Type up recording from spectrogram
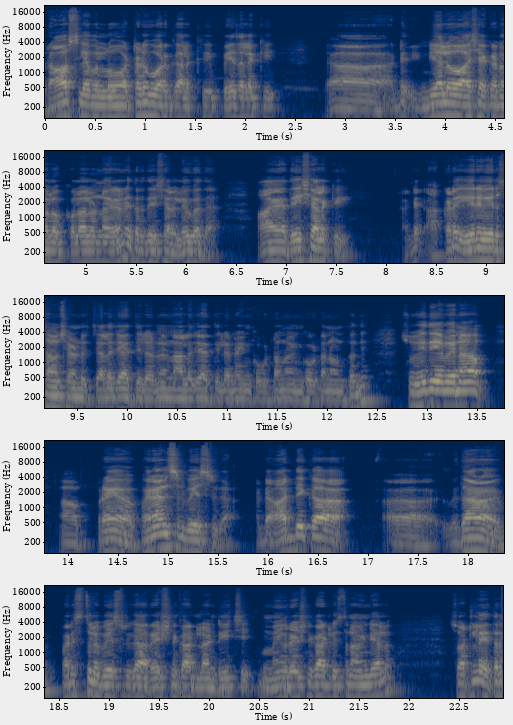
గ్రాస్ లెవెల్లో అట్టడుగు వర్గాలకి పేదలకి అంటే ఇండియాలో ఆశాఖండలో కులాలు ఉన్నాయి కానీ ఇతర దేశాలు లేవు కదా. ఆయా దేశాలకి అంటే అక్కడ వేరే వేరే సమస్యలు ఉండదు తెల్ల జాతీలోనో నల్ల జాతీలోనో ఇంకొకటనో ఇంకొకటనో ఉంటుంది. సో ఏది ఏమైనా ఫైనాన్షియల్ బేస్డ్గా అంటే ఆర్థిక విధాన పరిస్థితుల బేస్డ్గా రేషన్ కార్డు లాంటివి ఇచ్చి మేము రేషన్ కార్డులు ఇస్తున్నాం ఇండియాలో. సో అట్లే ఇతర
